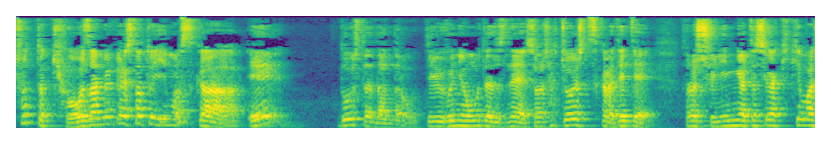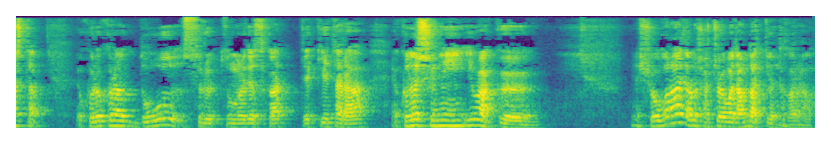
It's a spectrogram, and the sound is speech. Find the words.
ちょっと興ざめ化したと言いますか、え、どうしたんだろうっていうふうに思ってですね、その社長室から出て、その主任に私が聞きました。これからどうするつもりですかって聞いたら、この主任曰く、しょうがないだろ、社長がダメだって言うんだから。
